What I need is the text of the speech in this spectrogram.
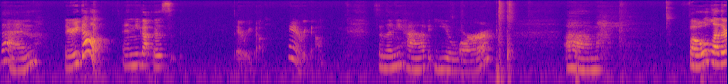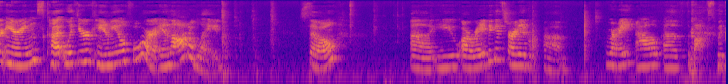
then there you go, and you got this. There we go. There we go. So then you have your um, faux leather earrings cut with your Cameo 4 and the Auto Blade. So uh, you are ready to get started um, right out of the box with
